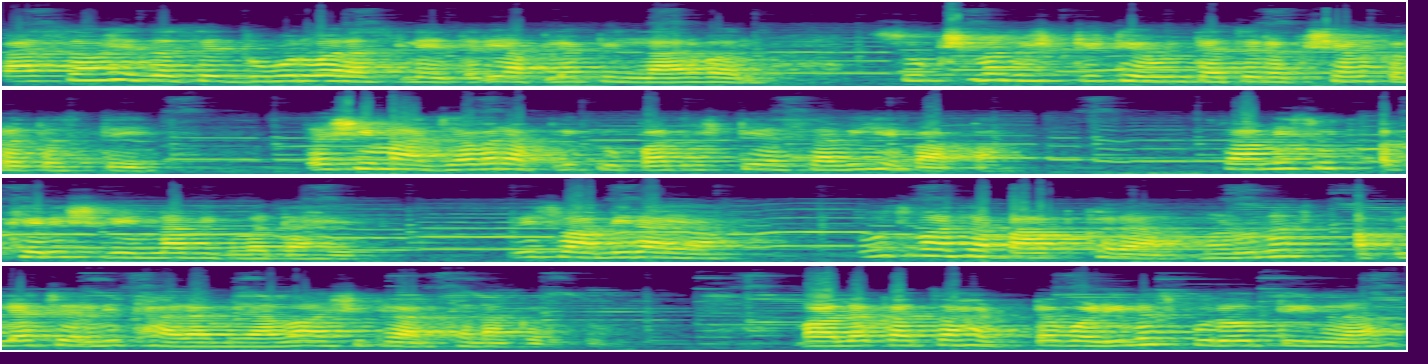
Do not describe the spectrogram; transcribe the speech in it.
कासव हे जसे दूरवर असले तरी आपल्या पिल्लांवर सूक्ष्म दृष्टी ठेवून त्याचे रक्षण करत असते. तशी माझ्यावर आपली कृपादृष्टी असावी हे बापा. स्वामीसूत अखेरी श्रींना विनवत आहेत. श्री स्वामीराया तूच माझा बाप खरा म्हणूनच आपल्या चरणी थारा मिळावा अशी प्रार्थना करतो. बालकाचा हट्ट वडीलच पुरवतील ना?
